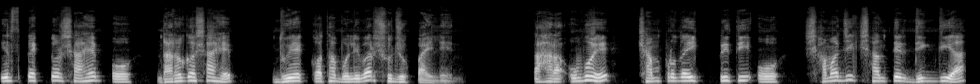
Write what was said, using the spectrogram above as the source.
ইন্সপেক্টর সাহেব ও দারোগা সাহেব দুই এক কথা বলিবার সুযোগ পাইলেন। তাহারা উভয়ে সাম্প্রদায়িক প্রীতি ও সামাজিক শান্তির দিক দিয়া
